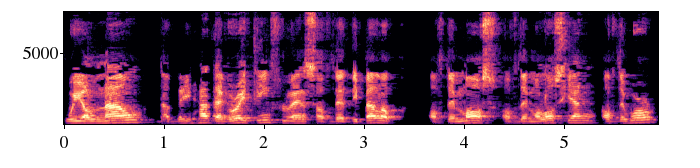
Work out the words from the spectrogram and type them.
We all know that they had a great influence of the development of the most of the Molossian of the world.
